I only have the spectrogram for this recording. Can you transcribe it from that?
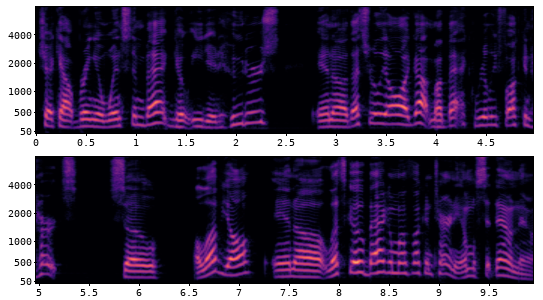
Check out Bringing Winston Back. Go eat at Hooters. And uh, that's really all I got. My back really fucking hurts. So I love y'all. And uh, let's go on my fucking tourney. I'm going to sit down now.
